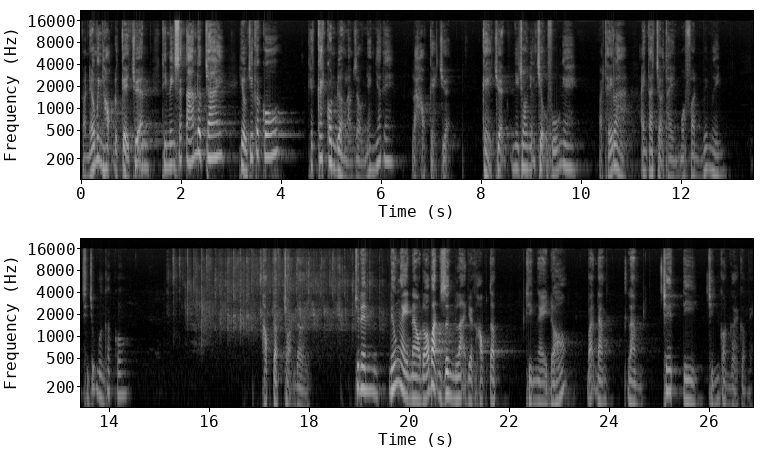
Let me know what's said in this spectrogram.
Và nếu mình học được kể chuyện thì mình sẽ tán được trai. Hiểu chứ các cô? Cái cách con đường làm giàu nhanh nhất ấy là học kể chuyện. Kể chuyện như cho những triệu phú nghe. Và thế là anh ta trở thành một phần với mình xin chúc mừng các cô. Học tập trọn đời. Cho nên nếu ngày nào đó bạn dừng lại việc học tập, thì ngày đó bạn đang làm chết đi chính con người của mình.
